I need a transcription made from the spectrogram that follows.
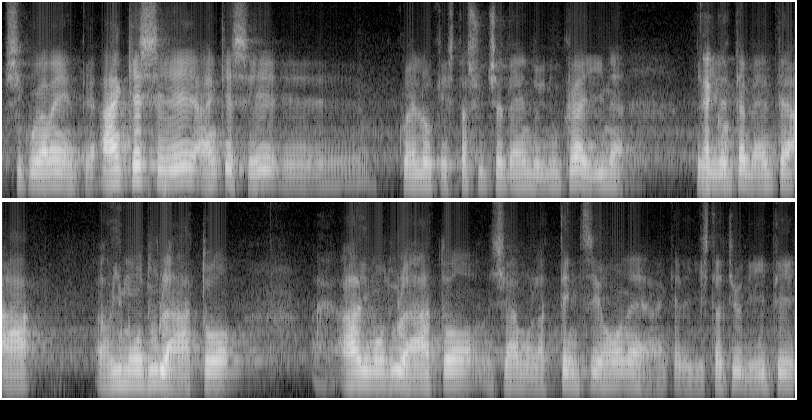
Sicuramente, anche se, anche se eh, quello che sta succedendo in Ucraina ecco. evidentemente ha rimodulato, ha rimodulato diciamo, l'attenzione anche degli Stati Uniti eh,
